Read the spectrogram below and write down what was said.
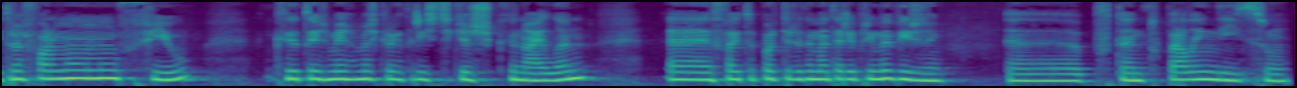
e transformam num fio que tem as mesmas características que o nylon, uh, feito a partir da matéria-prima virgem. Uh, portanto, para além disso,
